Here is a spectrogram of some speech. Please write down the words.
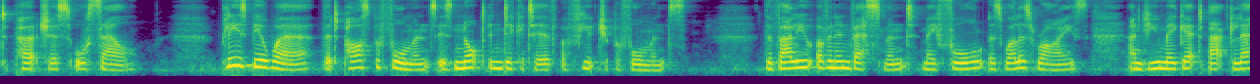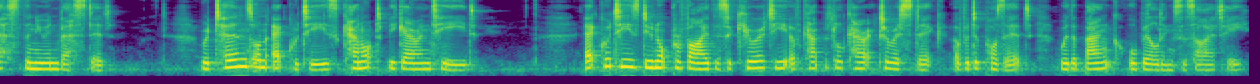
to purchase or sell. Please be aware that past performance is not indicative of future performance. The value of an investment may fall as well as rise, and you may get back less than you invested. Returns on equities cannot be guaranteed. Equities do not provide the security of capital characteristic of a deposit with a bank or building society.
